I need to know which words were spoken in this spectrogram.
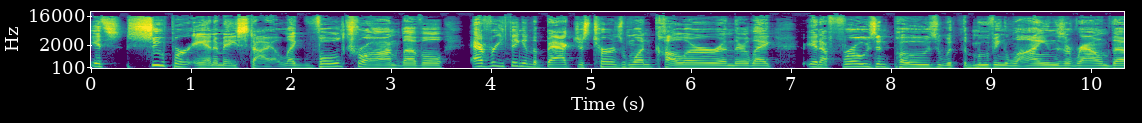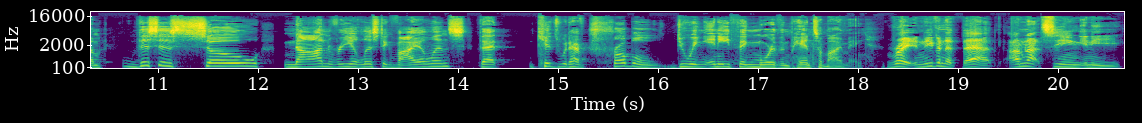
it's super anime style, like Voltron level. Everything in the back just turns one color and they're like in a frozen pose with the moving lines around them. This is so non realistic violence that kids would have trouble doing anything more than pantomiming. Right. And even at that, I'm not seeing any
